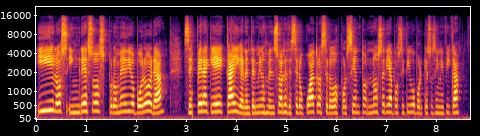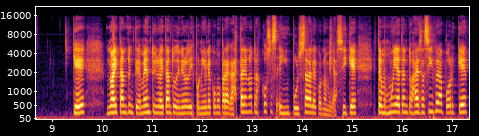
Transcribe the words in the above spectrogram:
y los ingresos promedio por hora se espera que caigan en términos mensuales de 0,4 a 0,2%, no sería positivo porque eso significa que no hay tanto incremento y no hay tanto dinero disponible como para gastar en otras cosas e impulsar a la economía. Así que estemos muy atentos a esa cifra porque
